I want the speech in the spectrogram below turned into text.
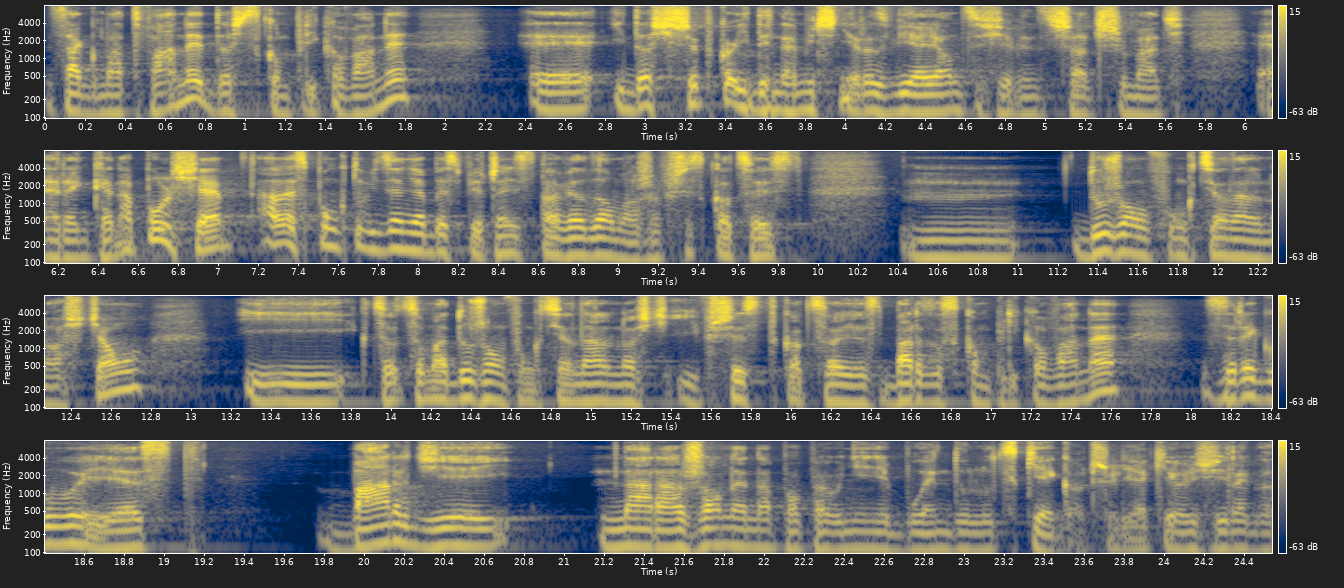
zagmatwany, dość skomplikowany e, i dość szybko i dynamicznie rozwijający się, więc trzeba trzymać rękę na pulsie, ale z punktu widzenia bezpieczeństwa wiadomo, że wszystko, co jest mm, dużą funkcjonalnością i co, co ma dużą funkcjonalność i wszystko, co jest bardzo skomplikowane, z reguły jest bardziej narażone na popełnienie błędu ludzkiego, czyli jakiegoś źlego,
